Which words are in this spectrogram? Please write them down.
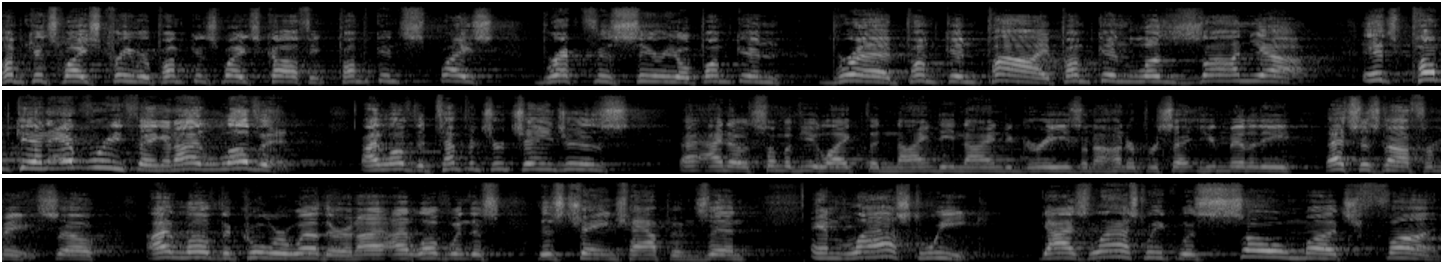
Pumpkin spice creamer, pumpkin spice coffee, pumpkin spice breakfast cereal, pumpkin bread, pumpkin pie, pumpkin lasagna. It's pumpkin everything, and I love it. I love the temperature changes. I know some of you like the 99 degrees and 100% humidity. That's just not for me. So I love the cooler weather, and I, I love when this, this change happens. And, and last week, guys, last week was so much fun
